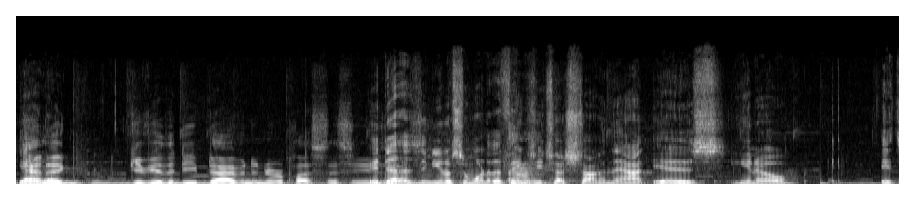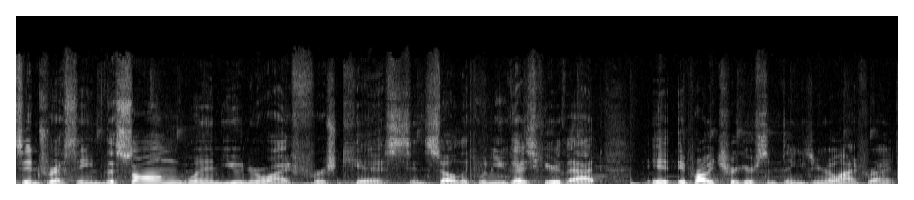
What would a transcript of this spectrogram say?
yeah, kind of give you the deep dive into neuroplasticity? It does, and you know, so one of the things you touched on in that is you know it's interesting. The song when you and your wife first kissed, and so like when you guys hear that, it, it probably triggers some things in your life, right?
